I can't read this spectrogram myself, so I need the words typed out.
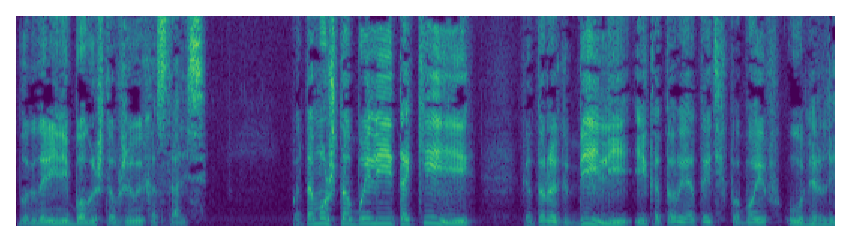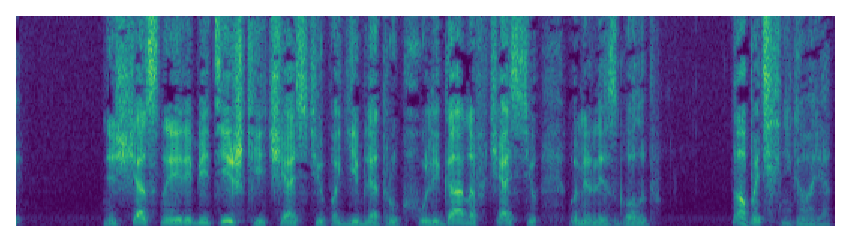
благодарили Бога, что в живых остались. Потому что были и такие, которых били и которые от этих побоев умерли. Несчастные ребятишки частью погибли от рук хулиганов, частью умерли с голоду. Но об этих не говорят.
